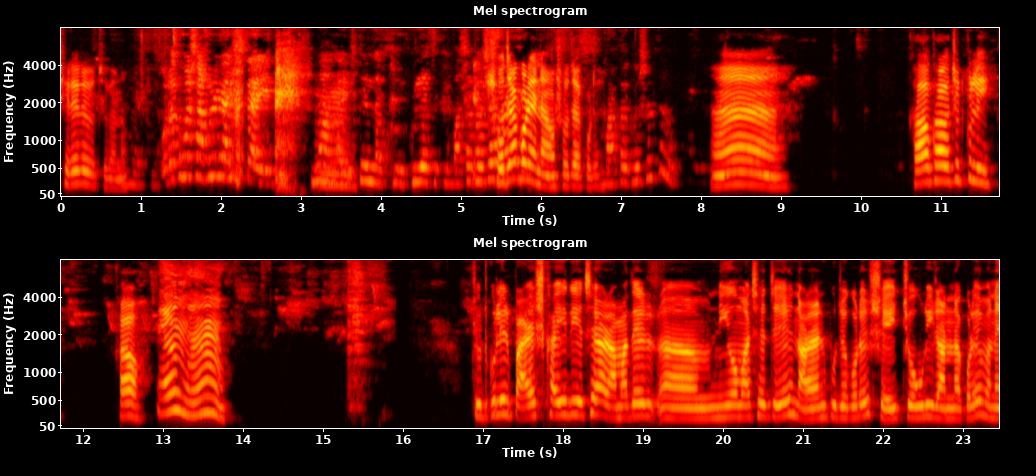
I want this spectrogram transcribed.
ছেড়ে রয়েছো কেন? সোজা করে নাও সোজা করে। হ্যাঁ। খাও খাও চুটকুলি। খাও। চুটকুলির পায়েস খাইয়ে দিয়েছে আর আমাদের নিয়ম আছে যে নারায়ণ পুজো করে সেই চৌরি রান্না করে মানে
